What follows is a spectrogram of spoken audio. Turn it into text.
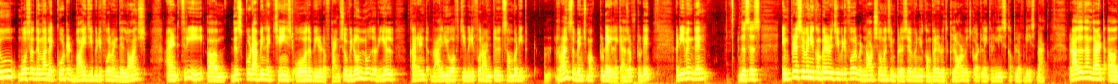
Two, most of them are like quoted by GPT-4 when they launched. And three, um, this could have been like changed over the period of time. So we don't know the real current value of GPT-4 until somebody runs the benchmark today, like as of today. But even then, this is impressive when you compare it to GPT-4, but not so much impressive when you compare it with Claude, which got like released a couple of days back. But other than that, uh,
